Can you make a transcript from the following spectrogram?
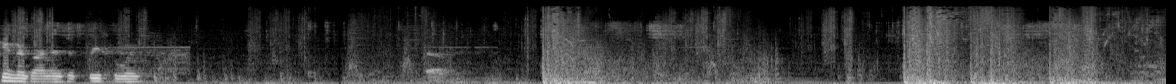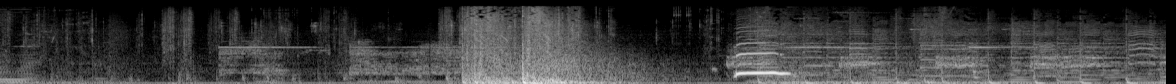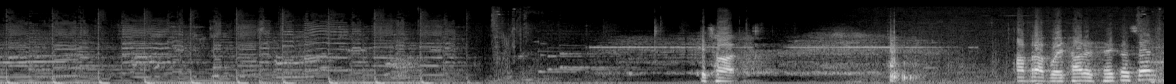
uh, kindergarten, it's Ապրավ ու այդ հարես հետս են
